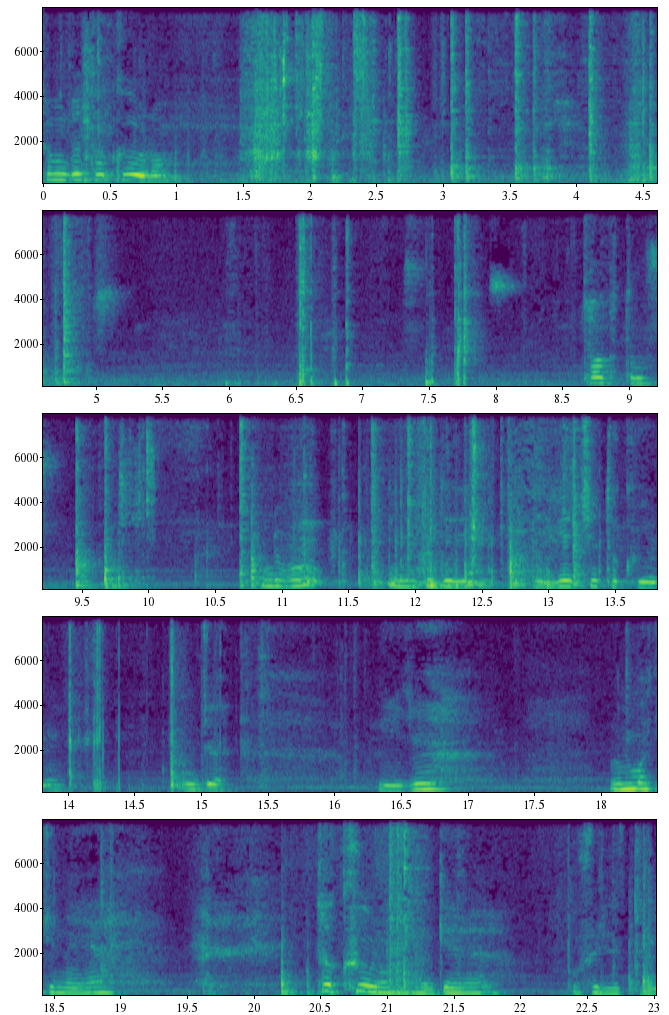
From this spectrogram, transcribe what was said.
Şimdi takıyorum. Taktım. Şimdi bu ince dedi süzgeci takıyorum. Önce iyice bu makineye takıyorum geri bu filtreyi.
